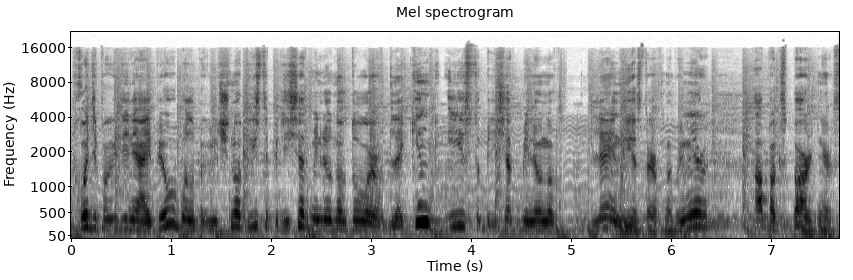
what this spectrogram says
В ходе проведения IPO было привлечено 350 миллионов долларов для King и 150 миллионов для инвесторов, например, Apex Partners.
